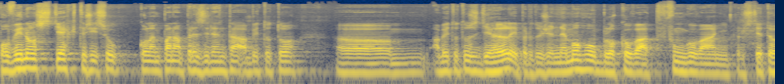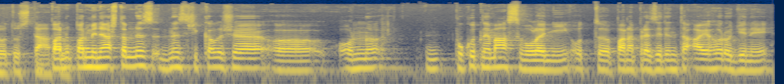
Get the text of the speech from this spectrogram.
povinnost těch, kteří jsou kolem pana prezidenta, aby toto, um, aby toto sdělili, protože nemohou blokovat fungování prostě tohoto státu. Pan, pan Minář tam dnes, dnes říkal, že uh, on pokud nemá svolení od pana prezidenta a jeho rodiny,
